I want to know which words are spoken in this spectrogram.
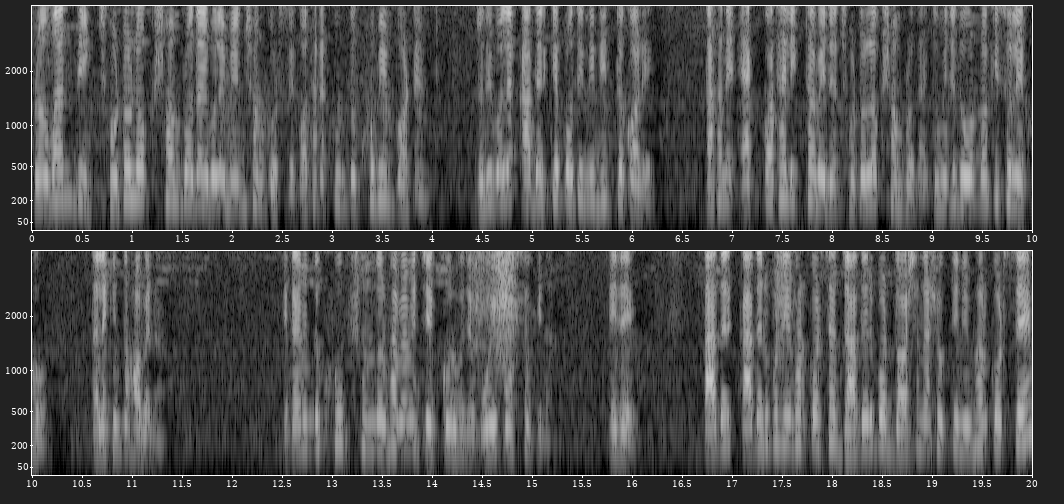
প্রবান্ধিক ছোট লোক সম্প্রদায় বলে মেনশন করছে। কথাটা কিন্তু খুব ইম্পর্টেন্ট যদি বলে কাদেরকে প্রতিনিধিত্ব করে, তাহলে এক কথায় লিখতে হবে যে ছোট লোক সম্প্রদায়। তুমি যদি অন্য কিছু লেখো, তাহলে কিন্তু হবে না। এটা কিন্তু খুব সুন্দরভাবে আমি চেক করব যে বই পড়ছো কিনা। এই যে, তাদের কাদের উপর নির্ভর করছে? যাদের উপর দর্শনা শক্তি নির্ভর করছে,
